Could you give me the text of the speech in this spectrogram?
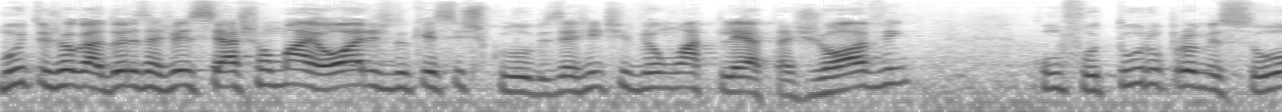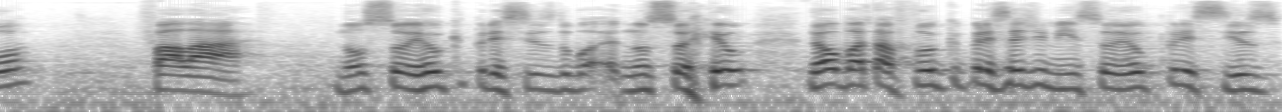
muitos jogadores às vezes se acham maiores do que esses clubes. E a gente vê um atleta jovem, com um futuro promissor, falar: não sou eu que preciso do. Não sou eu, não é o Botafogo que precisa de mim, sou eu que preciso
